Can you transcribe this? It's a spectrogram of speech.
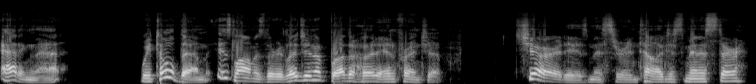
Adding that, we told them Islam is the religion of brotherhood and friendship. Sure it is, Mr. Intelligence Minister.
